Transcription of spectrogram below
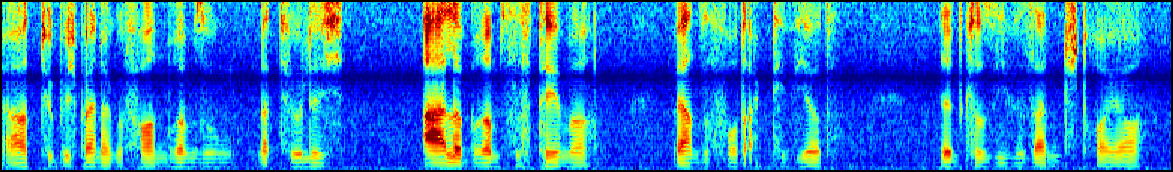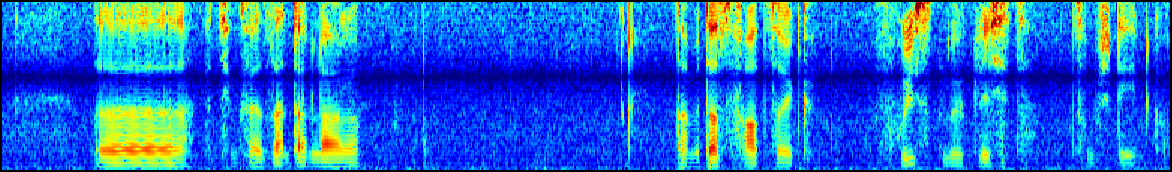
Ja, typisch bei einer Gefahrenbremsung natürlich alle Bremssysteme werden sofort aktiviert, inklusive Sandstreuer äh, bzw. Sandanlage, damit das Fahrzeug frühestmöglichst zum Stehen kommt.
